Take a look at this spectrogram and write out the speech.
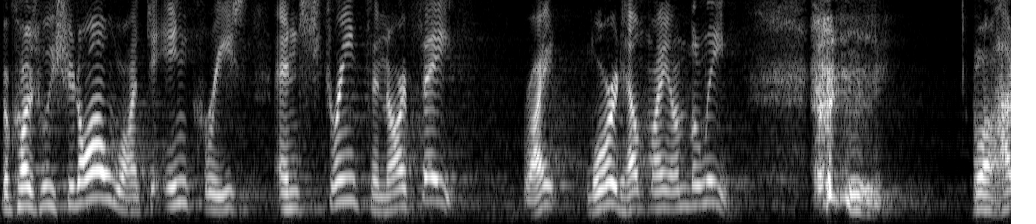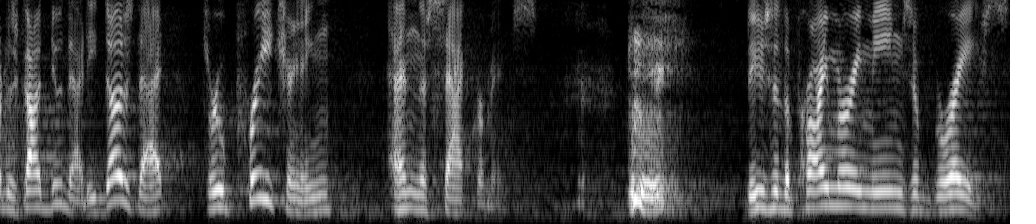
because we should all want to increase and strengthen our faith, right? Lord, help my unbelief. well, how does God do that? He does that through preaching and the sacraments. These are the primary means of grace.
